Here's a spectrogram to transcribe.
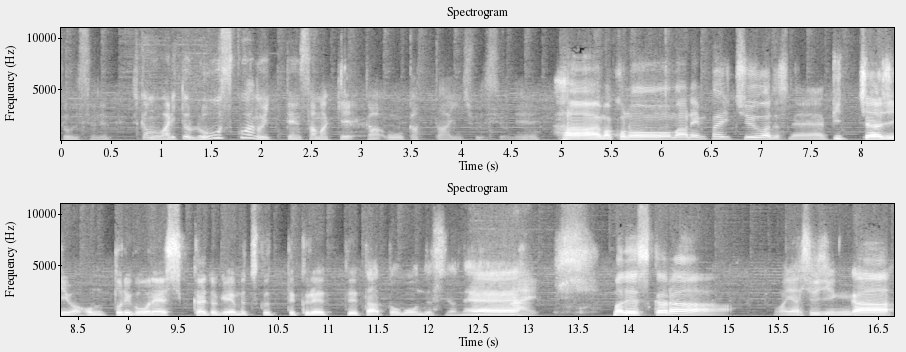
そうですよね。しかも割とロースコアの1点差負けが多かった印象ですよね。はい、まあ、この、まあ、連敗中はですね、ピッチャー陣は本当にこうね、しっかりとゲーム作ってくれてたと思うんですよね。はい。まあ、ですから、まあ、野手陣が、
